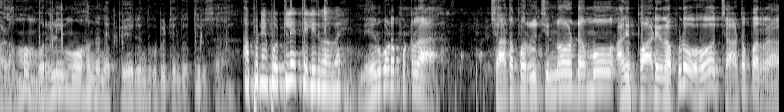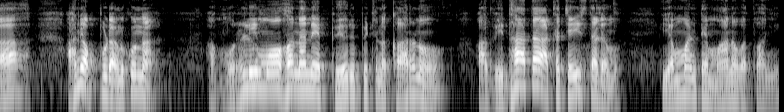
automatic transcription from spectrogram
వాళ్ళమ్మ మురళీమోహన్ అనే పేరు ఎందుకు పెట్టిందో తెలుసా? అప్పుడు నేను పుట్టలేదు తెలియదు బాబాయ్. నేను కూడా పుట్టలా. చాటపర్రు చిన్నోడమ్ము అని పాడినప్పుడు ఓహో చాటపర్రా అని అప్పుడు అనుకున్నా. ఆ మురళీమోహన్ అనే పేరు పెట్టిన కారణం ఆ విధాత అట్లా చేయిస్తాడేమో. ఎం అంటే మానవత్వాన్ని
